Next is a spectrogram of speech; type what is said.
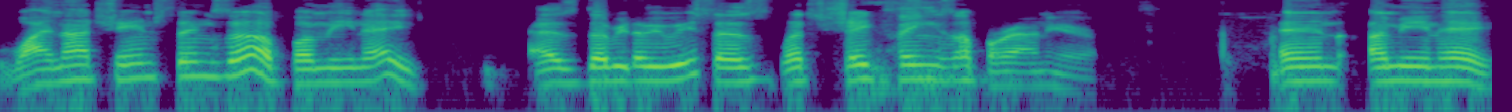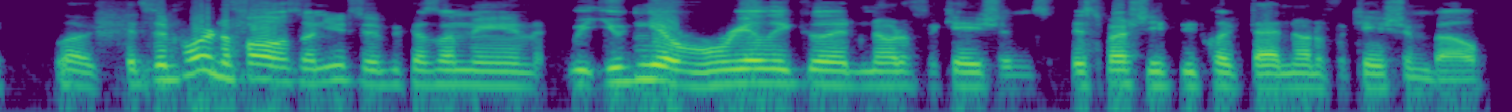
Why not change things up? I mean, hey, as WWE says, let's shake things up around here. And I mean, hey, look, it's important to follow us on YouTube because I mean, we, you can get really good notifications, especially if you click that notification bell.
